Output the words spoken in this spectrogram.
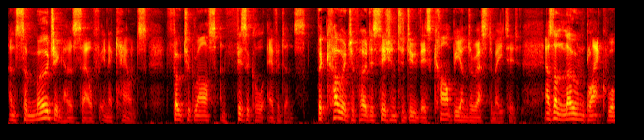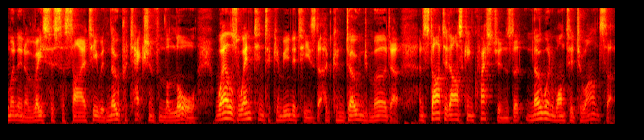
and submerging herself in accounts, photographs, and physical evidence. The courage of her decision to do this can't be underestimated. As a lone black woman in a racist society with no protection from the law, Wells went into communities that had condoned murder and started asking questions that no one wanted to answer.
